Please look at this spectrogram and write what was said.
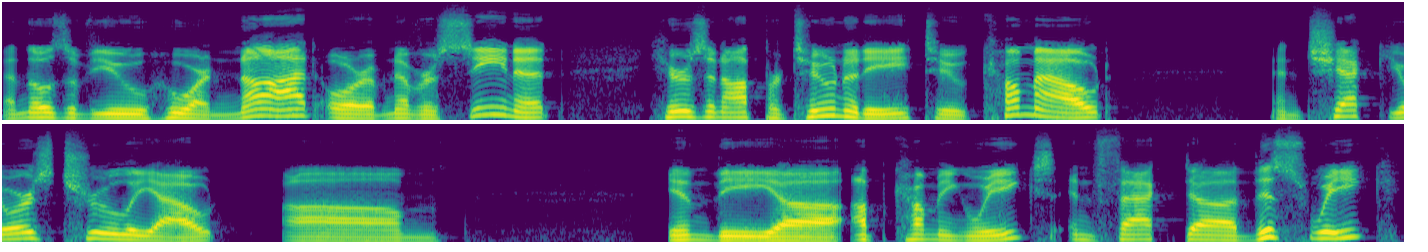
and those of you who are not or have never seen it, here's an opportunity to come out and check yours truly out. Um, in the uh, upcoming weeks. In fact, uh, this week,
